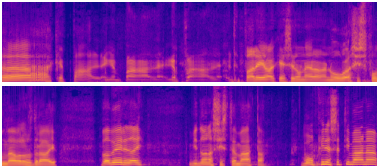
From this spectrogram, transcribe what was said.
Ah, che palle, che palle, che palle. Pareva che se non era la nuvola si sfondava lo sdraio. Va bene, dai, vi do una sistemata. Buon fine settimana.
